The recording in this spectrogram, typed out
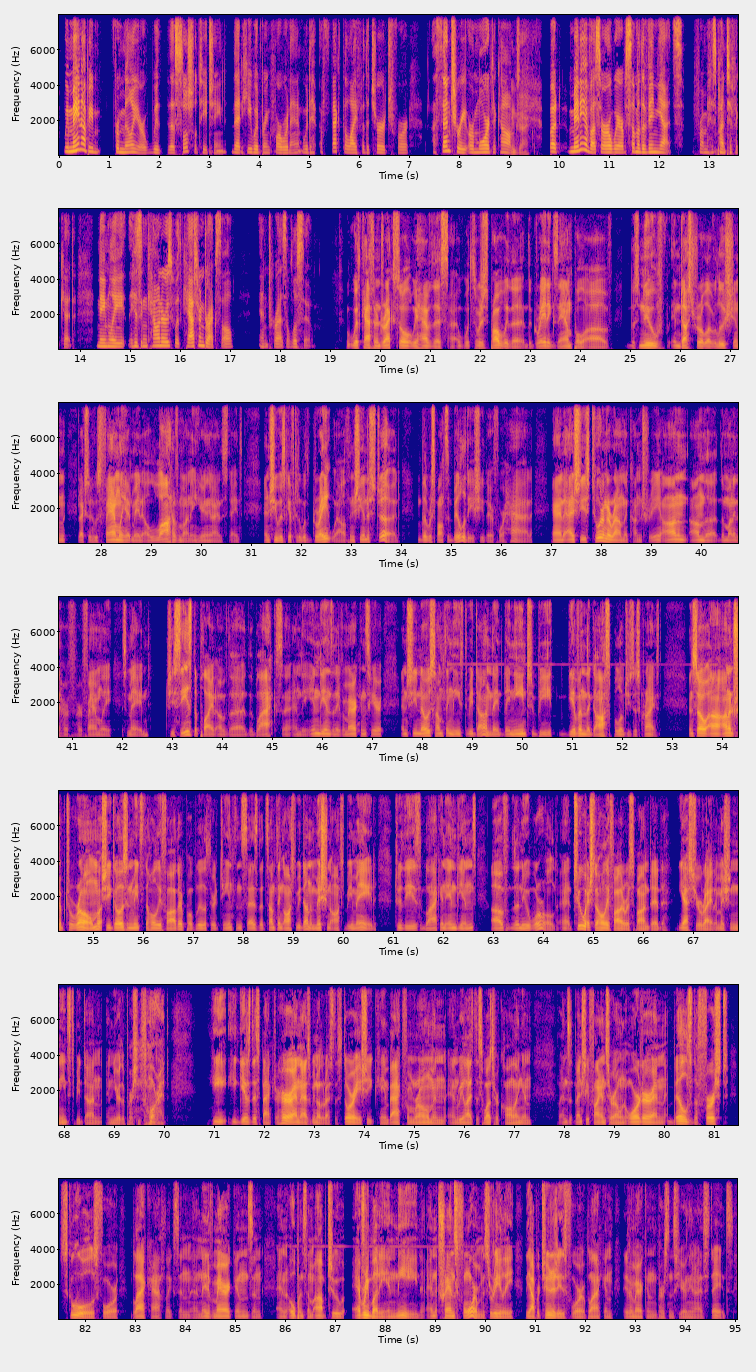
We may not be familiar with the social teaching that he would bring forward, and it would affect the life of the church for a century or more to come. Exactly. But many of us are aware of some of the vignettes from his pontificate, namely his encounters with Catherine Drexel and Teresa Lisieux. With Catherine Drexel, we have this, uh, which which is probably the, the great example of this new industrial revolution. Drexel, whose family had made a lot of money here in the United States, and she was gifted with great wealth, and she understood the responsibility she therefore had. And as she's touring around the country on on the, the money that her her family has made, she sees the plight of the, the blacks and the Indians and Native Americans here, and she knows something needs to be done. They, they need to be given the gospel of Jesus Christ. And so, uh, on a trip to Rome, she goes and meets the Holy Father, Pope Leo XIII, and says that something ought to be done. A mission ought to be made to these black and Indians of the New World. Uh, to which the Holy Father responded, Yes, you're right. A mission needs to be done, and you're the person for it he he gives this back to her, and as we know the rest of the story, she came back from Rome and and realized this was her calling, and and eventually finds her own order and builds the first schools for Black Catholics and, and Native Americans, and and opens them up to everybody in need, and transforms really the opportunities for Black and Native American persons here in the United States.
